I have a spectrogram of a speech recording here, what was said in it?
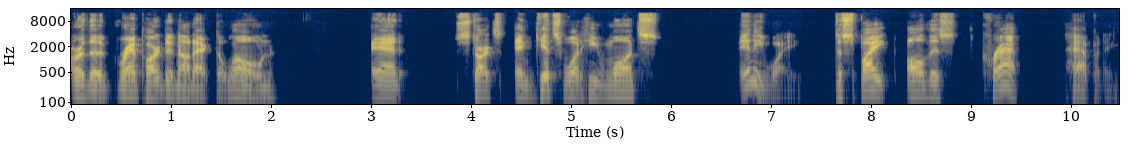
Or the Rampart did not act alone and starts and gets what he wants anyway, despite all this crap happening.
